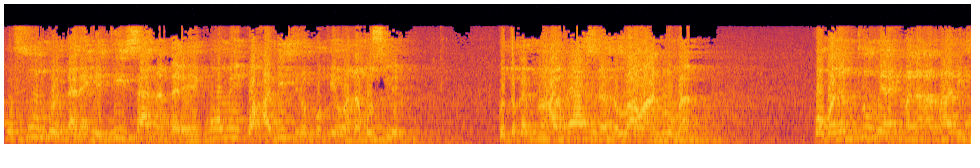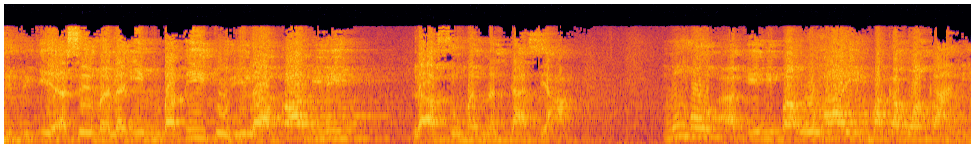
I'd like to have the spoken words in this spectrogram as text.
kufungwe tarehe tisa na tarehe kumi kwa hadithi iliyopokewa na Muslim. Kutoka ibn Abbas radhiallahu anhuma kwa bwana mtume rehma na amani zimfikie asema la in baqitu ila qabili la asumanna tasi'a. Mungu akinipa uhai mpaka mwakani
